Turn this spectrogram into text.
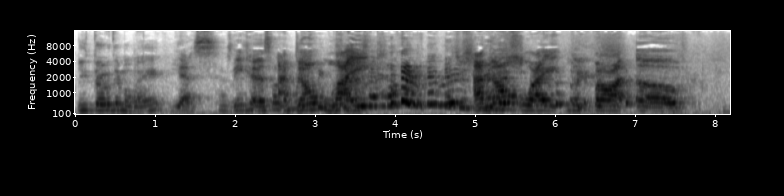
you throw them away? Yes, That's because I don't like. say. That's what rich I don't like the thought of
